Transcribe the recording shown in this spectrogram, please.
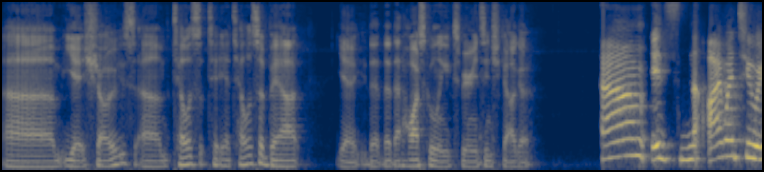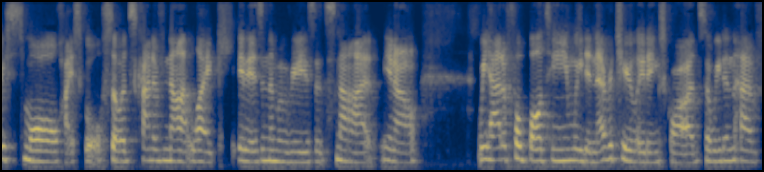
um, yeah, shows. Um, tell us, t- yeah, tell us about yeah that, that, that high schooling experience in Chicago. Um, it's not, I went to a small high school, so it's kind of not like it is in the movies. It's not, you know, we had a football team. We didn't have a cheerleading squad. So we didn't have,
